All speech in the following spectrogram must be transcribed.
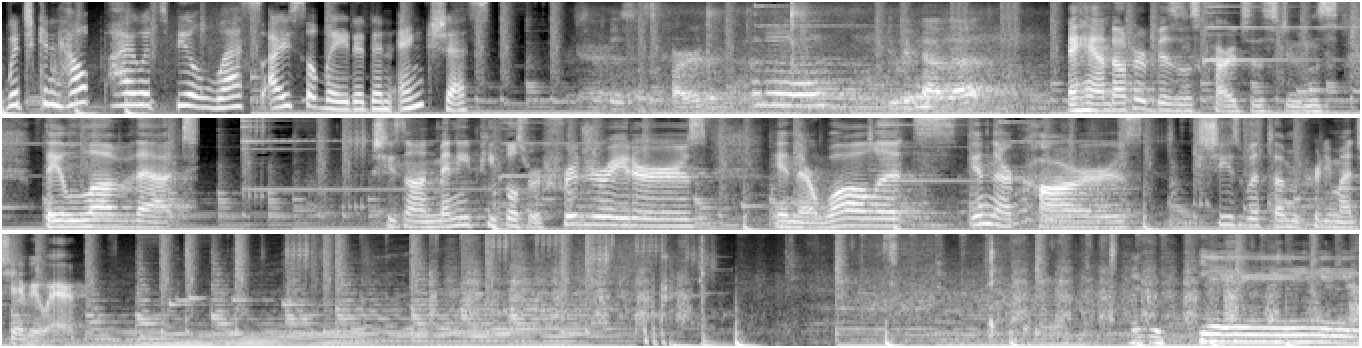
which can help pilots feel less isolated and anxious. Business card. Hello. You can have that. I hand out her business card to the students. They love that. She's on many people's refrigerators, in their wallets, in their cars. She's with them pretty much everywhere. Yay. You.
